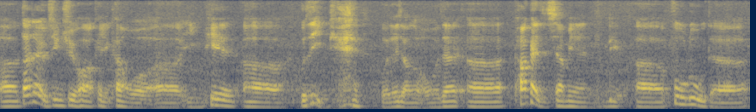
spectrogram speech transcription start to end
呃大家有兴趣的话，可以看我呃影片呃不是影片，我在讲什么？我在呃 podcast 下面呃附录的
